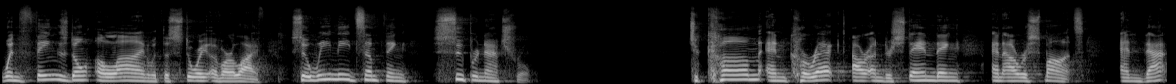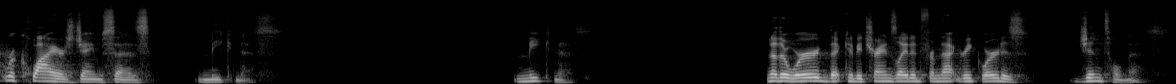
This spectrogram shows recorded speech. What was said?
when things don't align with the story of our life. So we need something supernatural to come and correct our understanding and our response. And that requires, James says, meekness. Meekness. Another word that could be translated from that Greek word is gentleness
